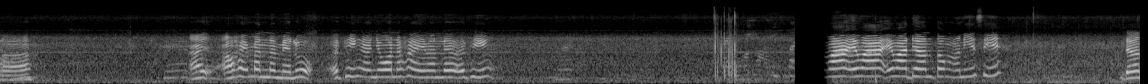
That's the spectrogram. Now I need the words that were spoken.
เหรอเอาเอาให้มันนะแม่ลูกไอ้พิงค์เอาโยนเอาให้มันเร็วไอ้พิงค์เอว่าเอว่าเอว่าเดินตรงอันนี้สิ เดิน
